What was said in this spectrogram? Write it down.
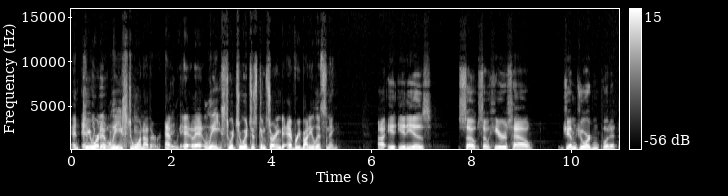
And, and keyword you, at least one other, at, at least, which which is concerning to everybody listening. Uh, it, it is so. So here's how Jim Jordan put it.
